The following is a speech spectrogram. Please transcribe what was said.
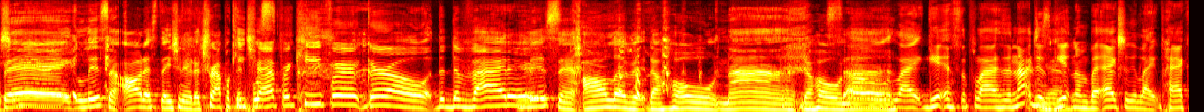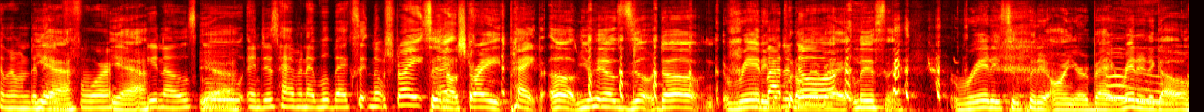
stationery. Listen, all that stationery, the trapper The keepers. Trapper Keeper, girl, the divider. Listen, all of it, the whole nine, the whole So nine. like getting supplies and not just Yeah. getting them, but actually like packing them the Yeah. day before. Yeah. You know, school Yeah. and just having that book bag sitting up straight. Sitting like, up straight, packed up. You here zipped up, ready By to put on that bag. Listen, ready to put it on your back, ready to go.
